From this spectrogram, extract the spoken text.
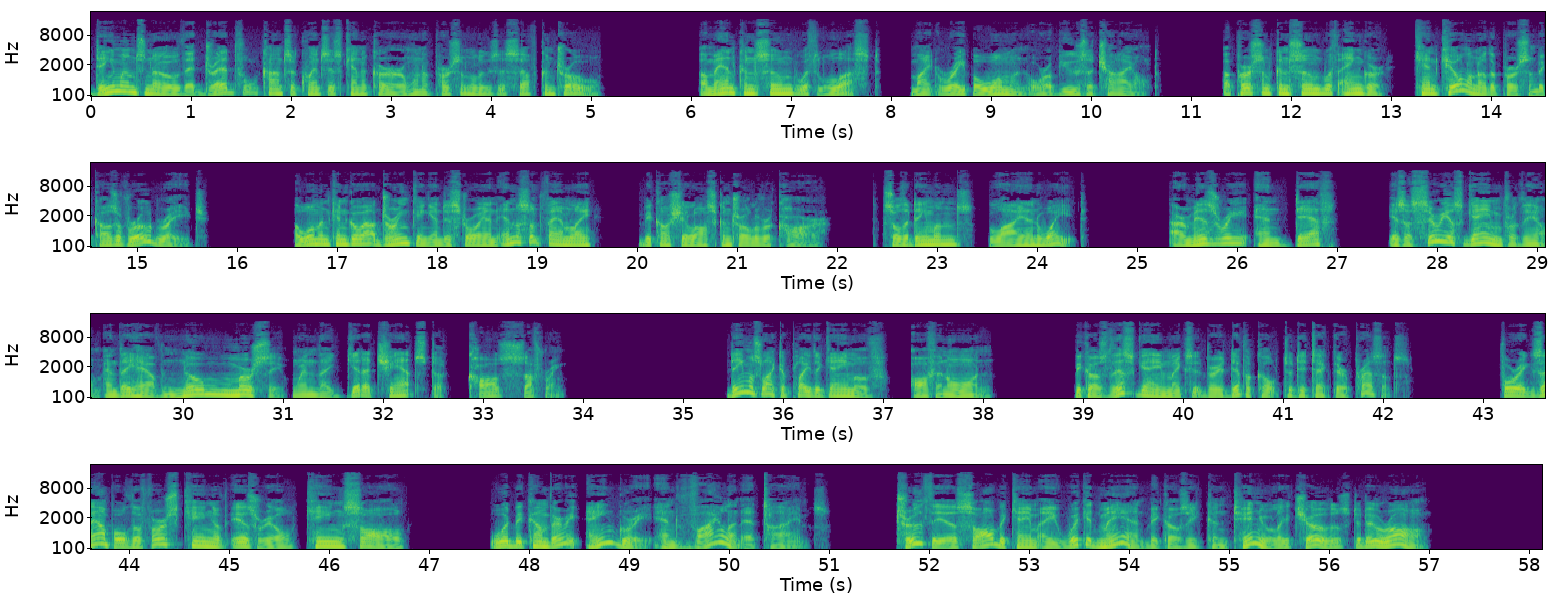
Demons know that dreadful consequences can occur when a person loses self control. A man consumed with lust might rape a woman or abuse a child. A person consumed with anger can kill another person because of road rage. A woman can go out drinking and destroy an innocent family because she lost control of her car. So the demons lie in wait. Our misery and death is a serious game for them, and they have no mercy when they get a chance to cause suffering. Demons like to play the game of off and on because this game makes it very difficult to detect their presence. For example, the first king of Israel, King Saul, would become very angry and violent at times. Truth is, Saul became a wicked man because he continually chose to do wrong.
